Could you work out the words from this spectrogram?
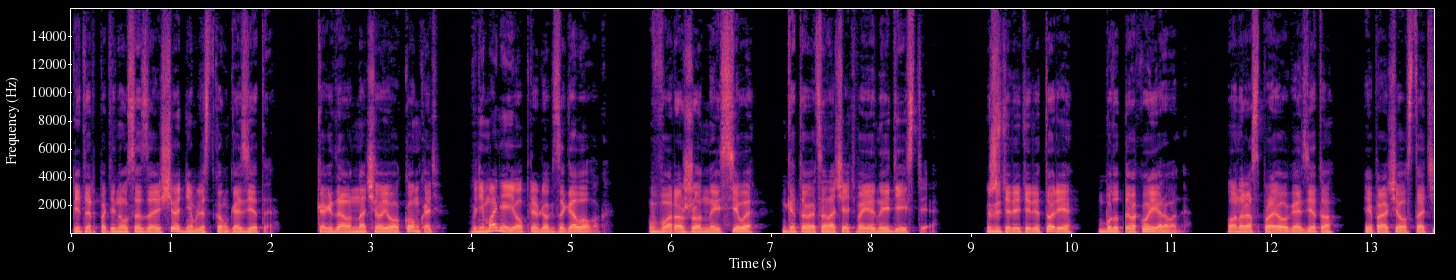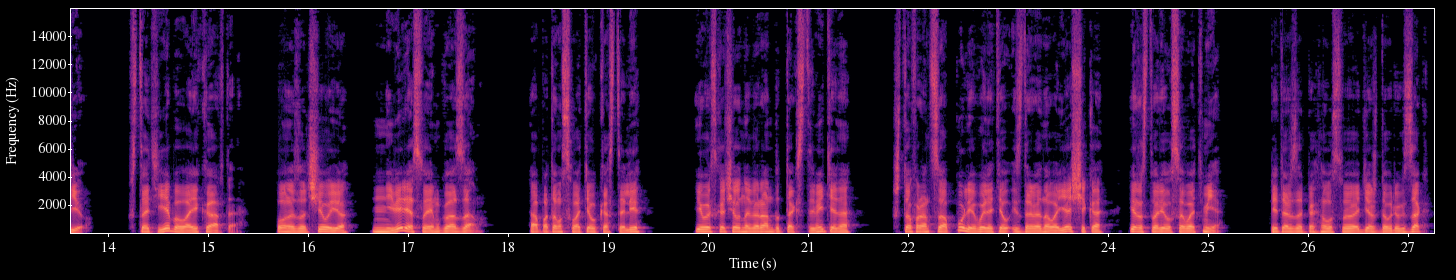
Питер потянулся за еще одним листком газеты. Когда он начал его комкать, внимание его привлек заголовок. Вооруженные силы готовятся начать военные действия. Жители территории будут эвакуированы. Он расправил газету и прочел статью. В статье была и карта. Он изучил ее, не веря своим глазам. А потом схватил костыли и выскочил на веранду так стремительно, что Франсуа пулей вылетел из дровяного ящика и растворился во тьме. Питер запихнул свою одежду в рюкзак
